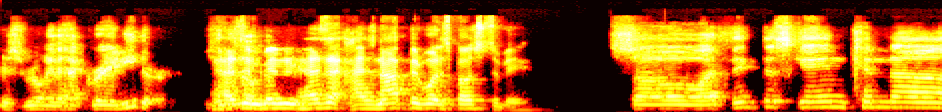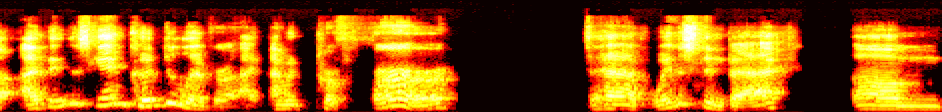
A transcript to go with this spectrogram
is really that great either. It hasn't know? been hasn't has not been what it's supposed to be. So I think this game can. Uh, I think this game could deliver. I, I would prefer to have Winston back um,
